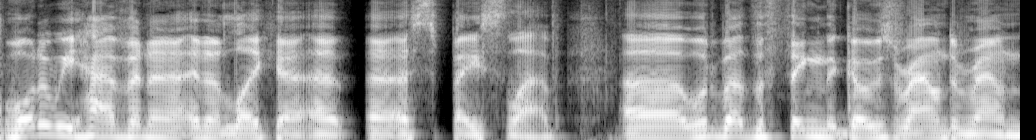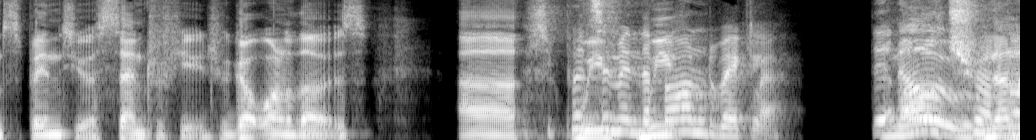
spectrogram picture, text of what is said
What do we have in a in a like a, a, a space lab? Uh, what about the thing that goes round and round and spins you? A centrifuge. We got one of those. Uh, She puts him in the we've- Bond Wiggler. The no, Ultra no, no.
